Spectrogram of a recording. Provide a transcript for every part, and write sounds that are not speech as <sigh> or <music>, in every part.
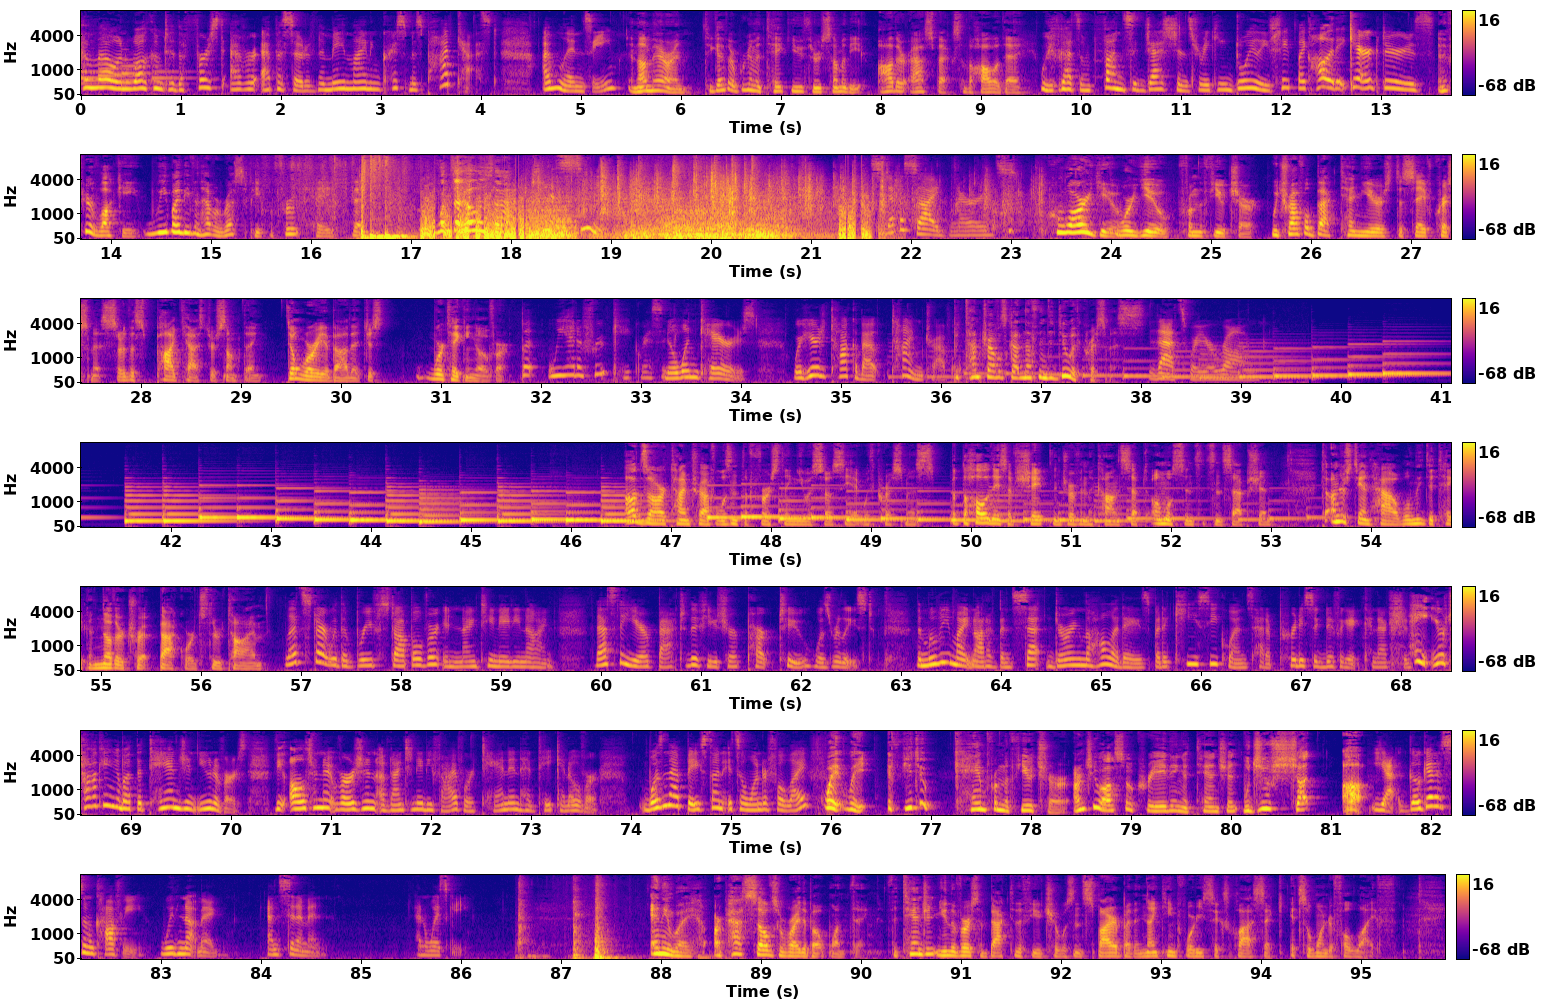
Hello, and welcome to the first ever episode of the Mainlining Christmas podcast. I'm Lindsay. And I'm Erin. Together, we're going to take you through some of the other aspects of the holiday. We've got some fun suggestions for making doilies shaped like holiday characters. And if you're lucky, we might even have a recipe for fruitcake that. What the hell is that? I can't see. Step aside, nerds. Who are you? We're you from the future. We traveled back 10 years to save Christmas or this podcast or something. Don't worry about it. Just, we're taking over. But we had a fruitcake recipe. No one cares. We're here to talk about time travel. But time travel's got nothing to do with Christmas. That's where you're wrong. Odds are time travel isn't the first thing you associate with Christmas, but the holidays have shaped and driven the concept almost since its inception. To understand how, we'll need to take another trip backwards through time. Let's start with a brief stopover in 1989. That's the year Back to the Future Part 2 was released. The movie might not have been set during the holidays, but a key sequence had a pretty significant connection. Hey, you're talking about the Tangent Universe, the alternate version of 1985 where Tannen had taken over. Wasn't that based on It's a Wonderful Life? Wait, wait. If you two came from the future, aren't you also creating a tangent? Would you shut up? Yeah, go get us some coffee with nutmeg and cinnamon and whiskey. Anyway, our past selves were right about one thing. The Tangent universe in Back to the Future was inspired by the 1946 classic It's a Wonderful Life.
